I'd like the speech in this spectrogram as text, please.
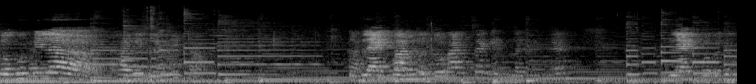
तो गुड्डीला हा घेतला नाही का? ब्लॅक बघत होतो. मागचा घेतला तिथे. ब्लॅक बघत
